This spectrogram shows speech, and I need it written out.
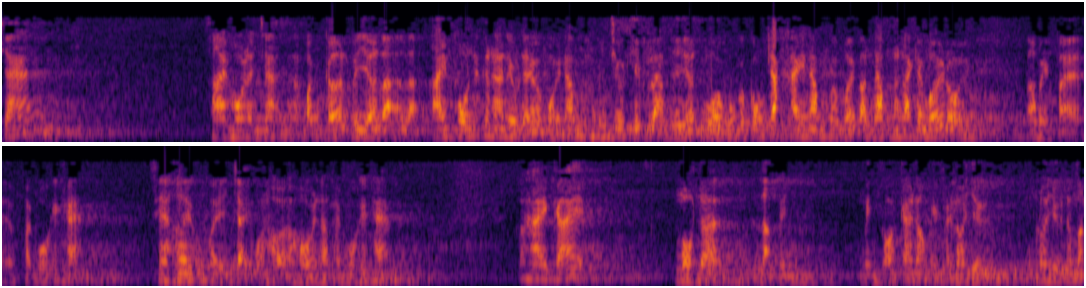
chán. Xài hồi là chán bằng cớ là bây giờ là, là iPhone nó cứ ra đều đều mỗi năm mình chưa kịp làm gì hết mua một cái contract hai năm mà mới còn năm nó ra cái mới rồi là mình phải phải mua cái khác. Xe hơi cũng vậy chạy một hồi, hồi là phải mua cái khác. Có hai cái. Một là, là mình mình có cái đó mình phải lo giữ không lo giữ nó mất.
